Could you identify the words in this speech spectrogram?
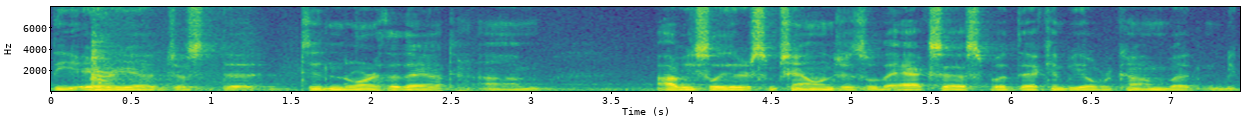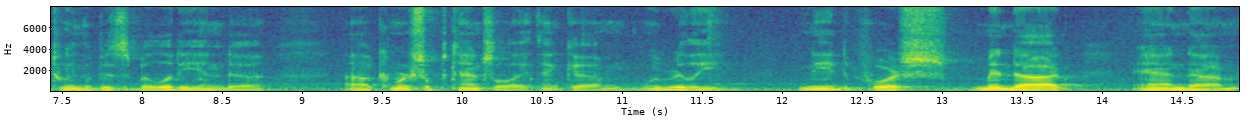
the area just uh, to the north of that. Obviously, there's some challenges with access, but that can be overcome, but between the visibility and uh, uh, commercial potential, I think um, we really need to push MnDOT and um,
